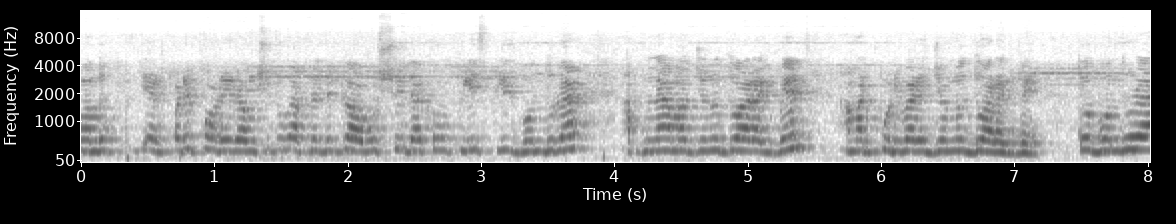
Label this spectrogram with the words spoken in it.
বন্ধ করে দেওয়ার পরে পরের অংশটুকু আপনাদেরকে অবশ্যই দেখাবো। প্লিজ প্লিজ বন্ধুরা, আপনারা আমার জন্য দোয়া রাখবেন, আমার পরিবারের জন্য দোয়া রাখবেন। তো বন্ধুরা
